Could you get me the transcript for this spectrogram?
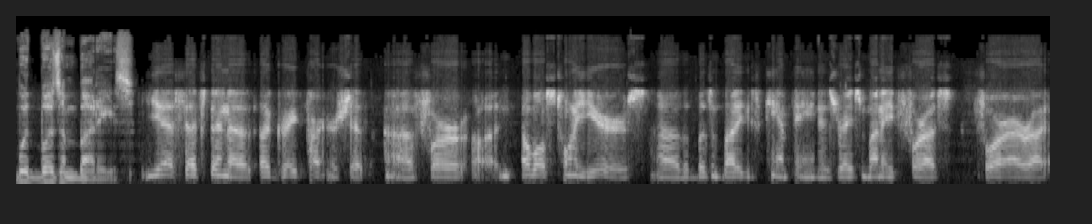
with Bosom Buddies. Yes, that's been a, a great partnership uh, for uh, almost 20 years. Uh, the Bosom Buddies campaign has raised money for us for our uh,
